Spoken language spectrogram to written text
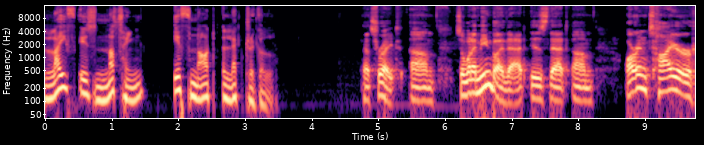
life is nothing if not electrical. That's right. Um, so, what I mean by that is that um, our entire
